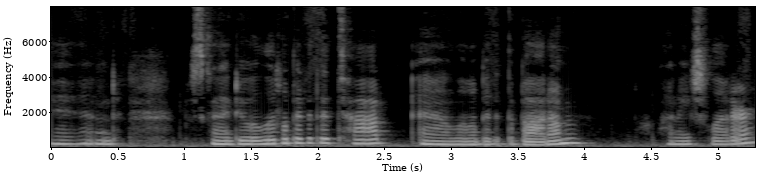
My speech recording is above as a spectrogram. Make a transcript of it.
And I'm just going to do a little bit at the top and a little bit at the bottom on each letter.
